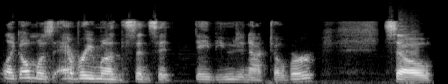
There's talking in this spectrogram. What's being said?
like almost every month since it debuted in October. So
